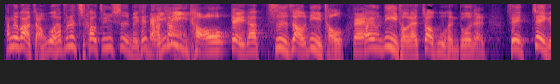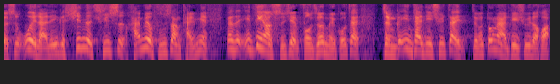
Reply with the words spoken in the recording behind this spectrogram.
他没有办法掌握，他不能只靠军事每天打仗，没利头，对，他制造力头，对他用力头来照顾很多人，所以这个是未来的一个新的趋势，还没有浮上台面，但是一定要实现，否则美国在整个印太地区，在整个东南亚地区的话，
